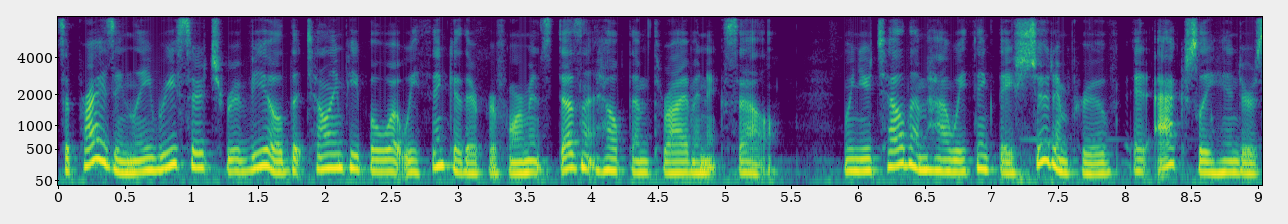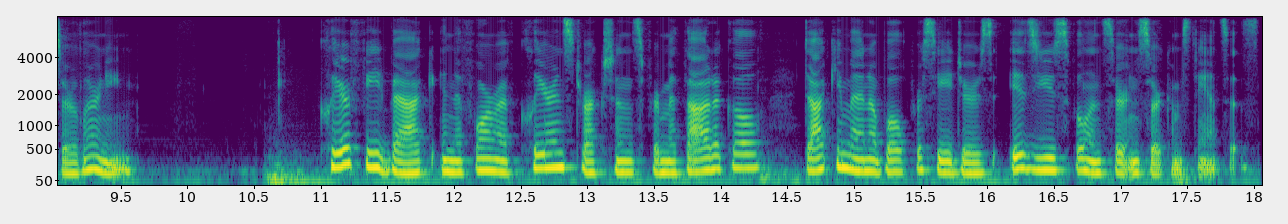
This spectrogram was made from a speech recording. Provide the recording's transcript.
surprisingly, research revealed that telling people what we think of their performance doesn't help them thrive and excel. When you tell them how we think they should improve, it actually hinders their learning. Clear feedback in the form of clear instructions for methodical, documentable procedures is useful in certain circumstances.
